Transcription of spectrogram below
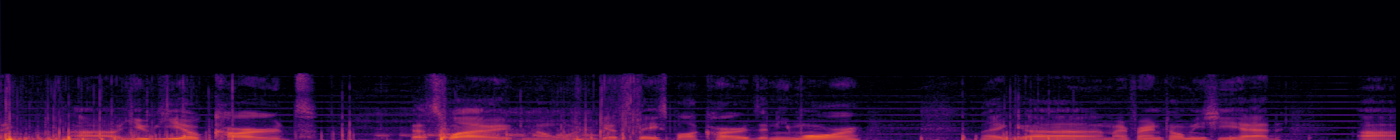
like uh, Yu-Gi-Oh cards. That's why no one gets baseball cards anymore. Like uh, my friend told me she had uh,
